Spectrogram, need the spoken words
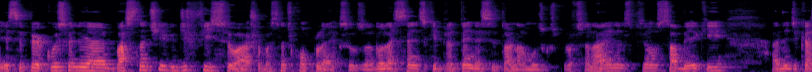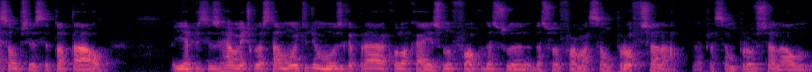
esse percurso ele é bastante difícil, eu acho, bastante complexo. Os adolescentes que pretendem se tornar músicos profissionais, eles precisam saber que a dedicação precisa ser total e é preciso realmente gostar muito de música para colocar isso no foco da sua, da sua formação profissional. Né? Para ser um profissional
